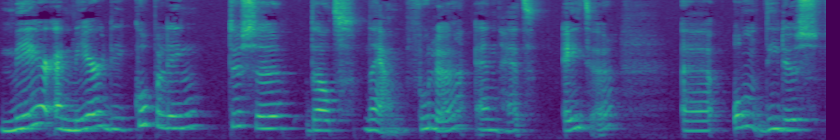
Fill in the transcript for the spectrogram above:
meer en meer die koppeling tussen dat nou ja, voelen en het eten, uh, om die dus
